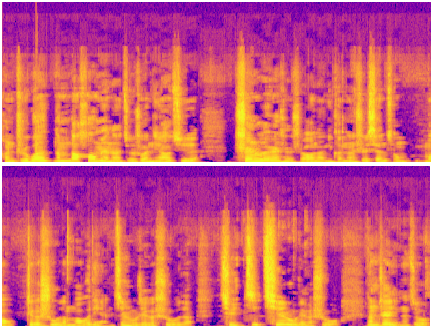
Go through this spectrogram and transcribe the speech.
很直观。那么到后面呢，就是说你要去深入的认识的时候呢，你可能是先从某这个事物的某个点进入这个事物的去进切入这个事物，那么这里呢就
